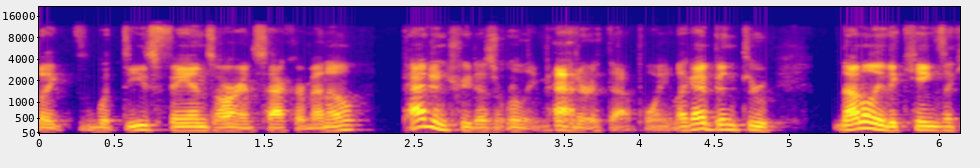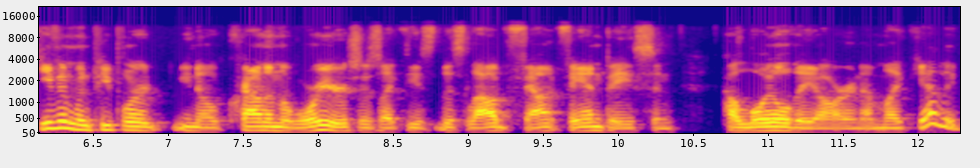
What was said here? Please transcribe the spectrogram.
like what these fans are in Sacramento, pageantry doesn't really matter at that point. Like I've been through not only the Kings, like even when people are, you know, crowning the Warriors, there's like these this loud fan, fan base and how loyal they are. And I'm like, yeah, they,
